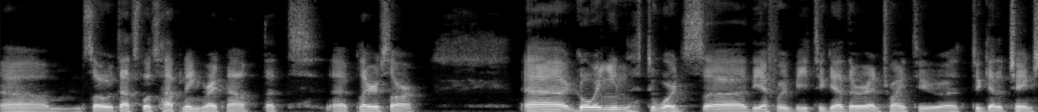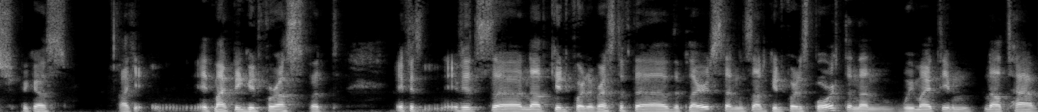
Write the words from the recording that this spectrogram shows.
Um, so that's what's happening right now. That uh, players are uh, going in towards uh, the FIVB together and trying to to get a change because like it, it might be good for us, but if it's if it's uh, not good for the rest of the the players, then it's not good for the sport, and then we might even not have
